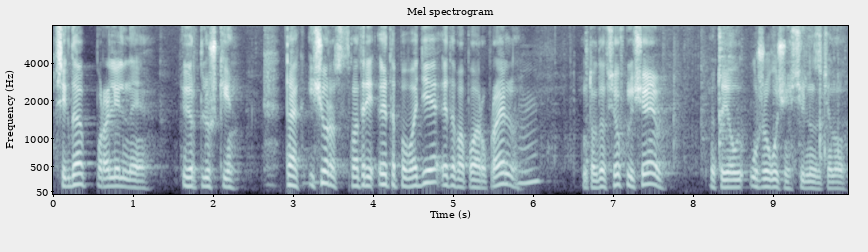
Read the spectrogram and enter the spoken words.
Всегда параллельные вертлюжки. Так, еще раз, смотри, это по воде, это по пару, правильно? Ну тогда все включаем. Это я уже очень сильно затянул.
